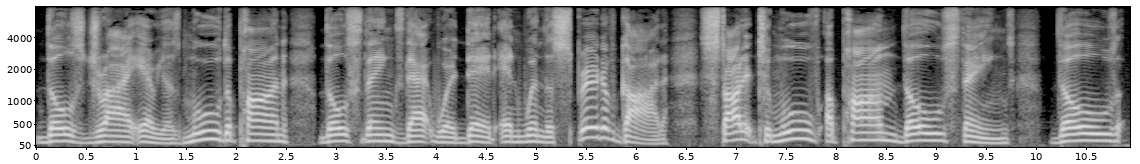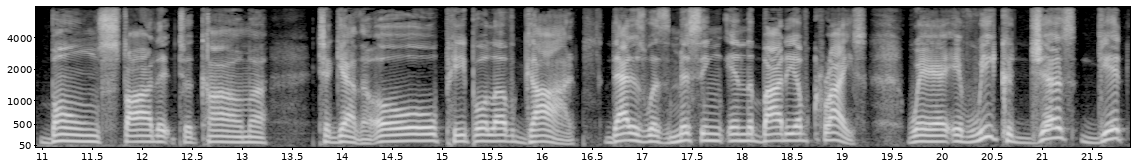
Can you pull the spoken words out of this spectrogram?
those dry areas, moved upon those things that were dead. And when the Spirit of God started to move upon those things, those bones started to come together. Oh, people of God, that is what's missing in the body of Christ. Where if we could just get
